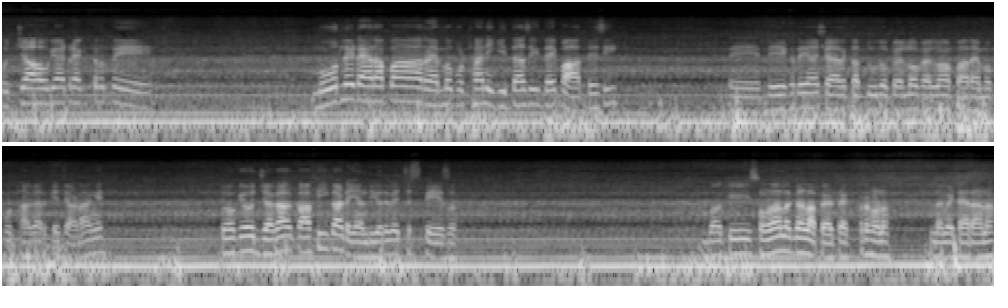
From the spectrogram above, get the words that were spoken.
ਉੱਚਾ ਹੋ ਗਿਆ ਟਰੈਕਟਰ ਤੇ ਮੋਰਲੇ ਟਾਇਰ ਆਪਾਂ ਰਿਮ ਪੁੱਠਾ ਨਹੀਂ ਕੀਤਾ ਸੀ, ਇਦਾਂ ਹੀ ਪਾਤੇ ਸੀ। ਤੇ ਦੇਖਦੇ ਆ ਸ਼ਾਇਦ ਕੱਦੂ ਤੋਂ ਪਹਿਲਾਂ ਪਹਿਲਾਂ ਆਪਾਂ ਰਿਮ ਪੁੱਠਾ ਕਰਕੇ ਚਾੜਾਂਗੇ। ਕਿਉਂਕਿ ਉਹ ਜਗ੍ਹਾ ਕਾਫੀ ਘਟ ਜਾਂਦੀ ਉਹਦੇ ਵਿੱਚ ਸਪੇਸ ਬਾਕੀ ਸੋਹਣਾ ਲੱਗਣ ਲੱਗ ਪਿਆ ਟਰੈਕਟਰ ਹੁਣ, ਨਵੇਂ ਟਾਇਰਾਂ ਨਾਲ।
